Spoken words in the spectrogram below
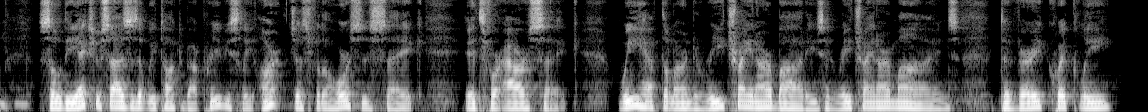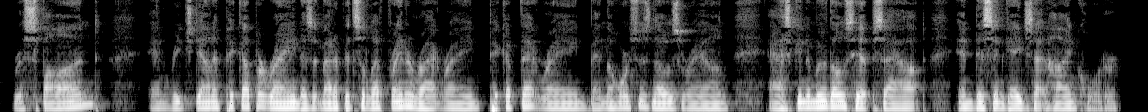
Mm-hmm. So the exercises that we talked about previously aren't just for the horse's sake, it's for our sake. We have to learn to retrain our bodies and retrain our minds to very quickly respond and reach down and pick up a rein. Doesn't matter if it's a left rein or right rein. Pick up that rein, bend the horse's nose around, ask him to move those hips out, and disengage that hind quarter.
